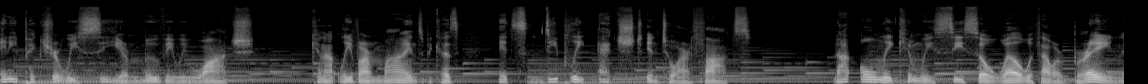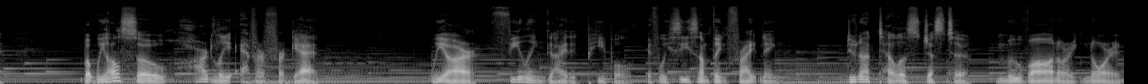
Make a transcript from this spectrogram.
Any picture we see or movie we watch cannot leave our minds because it's deeply etched into our thoughts. Not only can we see so well with our brain, but we also hardly ever forget. We are feeling guided people. If we see something frightening, do not tell us just to move on or ignore it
